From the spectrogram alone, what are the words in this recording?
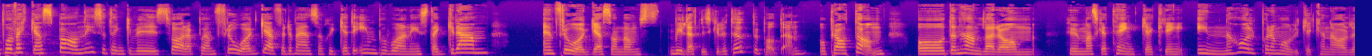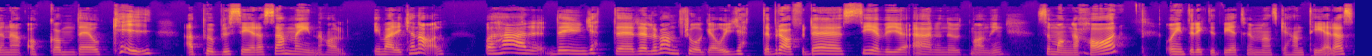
Och på veckans spaning så tänker vi svara på en fråga, för det var en som skickade in på vår Instagram en fråga som de ville att vi skulle ta upp i podden och prata om. Och den handlar om hur man ska tänka kring innehåll på de olika kanalerna och om det är okej okay att publicera samma innehåll i varje kanal. Och här, det är ju en jätterelevant fråga och jättebra för det ser vi ju är en utmaning som många har och inte riktigt vet hur man ska hanteras.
